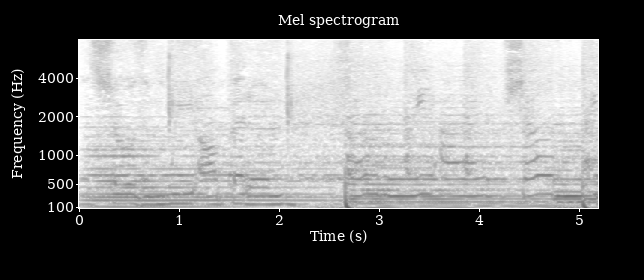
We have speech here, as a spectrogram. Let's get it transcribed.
Show them we are better. Show them we are, show them we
